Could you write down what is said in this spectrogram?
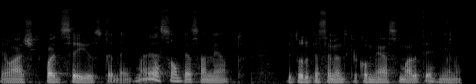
Eu acho que pode ser isso também. Mas é só um pensamento. E todo pensamento que começa, uma hora termina.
